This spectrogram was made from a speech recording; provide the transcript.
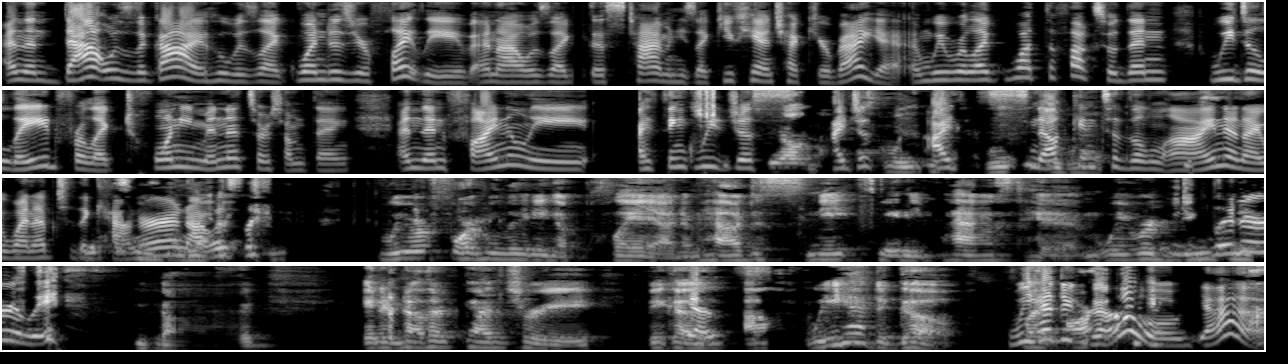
and then that was the guy who was like, "When does your flight leave?" And I was like, "This time." And he's like, "You can't check your bag yet." And we were like, "What the fuck?" So then we delayed for like 20 minutes or something, and then finally, I think we just, all- I just we- I we- just snuck we- into the line and I went up to the counter and I was like, we were formulating a plan of how to sneak Katie past him. We were literally, guard in another country because Yes. uh, we had to go. we But had to go. Yeah. Our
